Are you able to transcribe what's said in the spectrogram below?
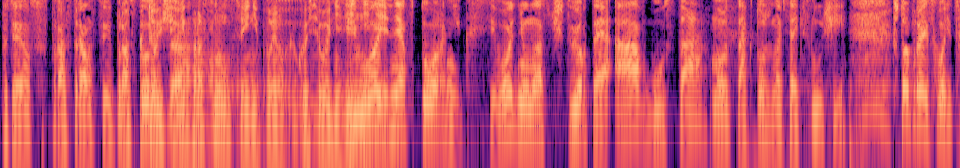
потерялся в пространстве и просторе. Кто еще не проснулся и не понял, какой сегодня день Сегодня недели. вторник. Сегодня у нас 4 августа. Ну, так тоже на всякий случай. Что происходит?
